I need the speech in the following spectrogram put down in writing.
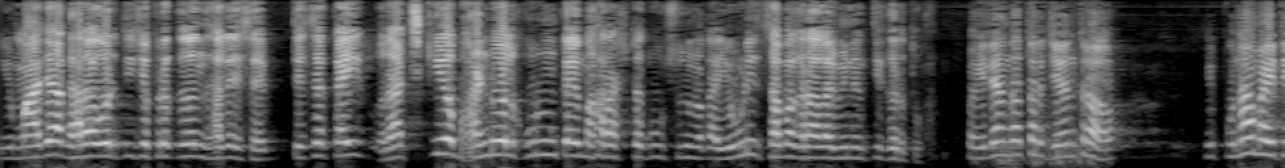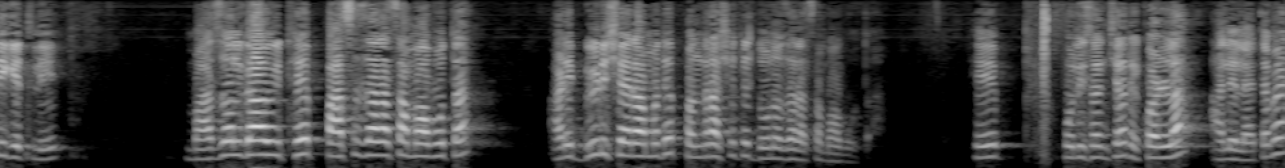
माझ्या घरावरती जे प्रकरण झालंय साहेब त्याचं काही राजकीय भांडवल करून काही महाराष्ट्रात उचलू नका. एवढीच सभागृहाला विनंती करतो. पहिल्यांदा तर जयंतराव मी पुन्हा माहिती घेतली. माजलगाव इथे पाच हजाराचा मॉब होता. आणि बीड शहरामध्ये पंधराशे ते दोन हजाराचा मॉब होता. हे पोलिसांच्या रेकॉर्डला आलेलं आहे. त्यामुळे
